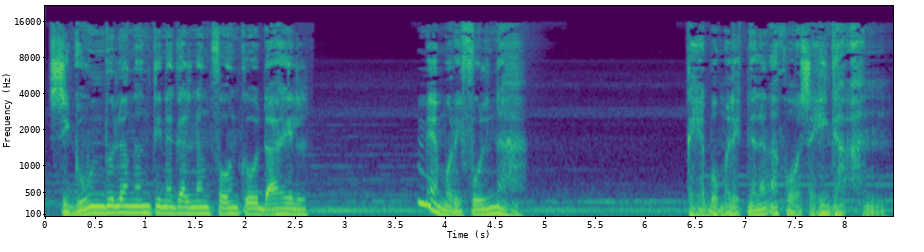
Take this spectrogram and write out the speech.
Segundo lang ang tinagal ng phone ko dahil memory full na. Kaya bumalik na lang ako sa higaan.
